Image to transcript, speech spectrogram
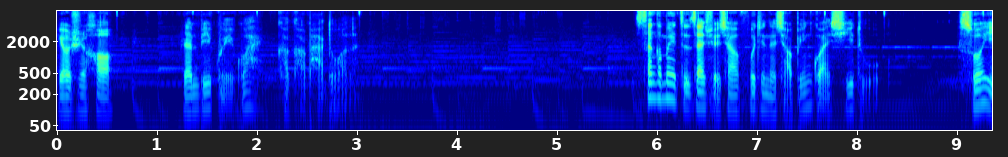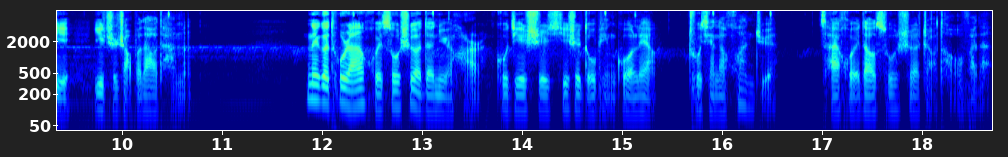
有时候，人比鬼怪可可怕多了。三个妹子在学校附近的小宾馆吸毒，所以一直找不到她们。那个突然回宿舍的女孩，估计是吸食毒品过量，出现了幻觉，才回到宿舍找头发的。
